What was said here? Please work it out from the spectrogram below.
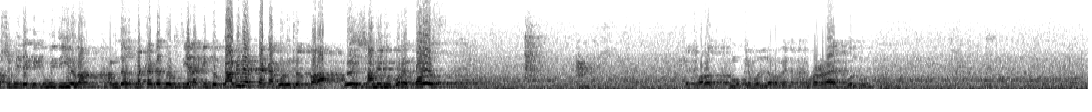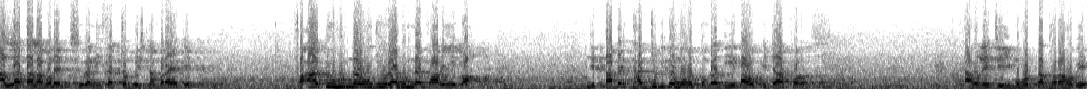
অসুবিধে কি তুমি দিও না, আমি দশ লাখ টাকা ধরছি না, কিন্তু কাবিনের টাকা পরিশোধ করা ওই স্বামীর উপরে ফরজ ফরজ মুখে বললে হবে না পুরানো আয়াত বলব। আল্লাহ তাআলা বলেন সুরান নিসার 24 নম্বর আয়াতে যে তাদের ধার্যকৃত মোহর তোমরা দিয়ে দাও, এটা ফরজ। তাহলে যেই মোহরটা ধরা হবে,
